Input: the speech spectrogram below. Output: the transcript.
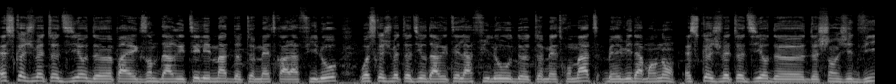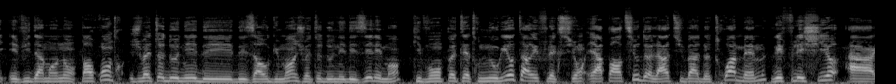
Est-ce que je vais te dire de, par exemple, d'arrêter les maths, de te mettre à la philo, ou est-ce que je vais te dire d'arrêter la philo, de te mettre aux maths? Ben évidemment non. Est-ce que je vais te dire de, de changer de vie? Évidemment non. Par contre, je vais te donner des, des arguments, je vais te donner des éléments qui vont peut-être nourrir ta réflexion, et à partir de là, tu vas de toi-même réfléchir à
